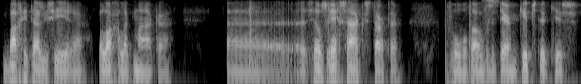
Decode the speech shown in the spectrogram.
bagatelliseren, belachelijk maken. Uh, zelfs rechtszaken starten. Bijvoorbeeld over de term kipstukjes.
